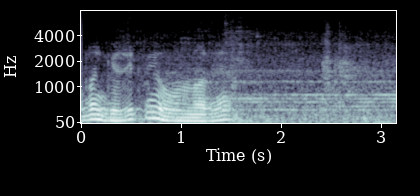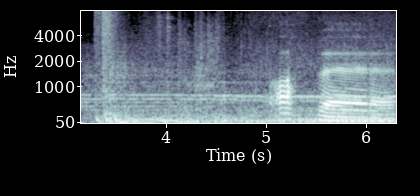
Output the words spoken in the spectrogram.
Buradan gözükmüyor bunlar ya? Ah be.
